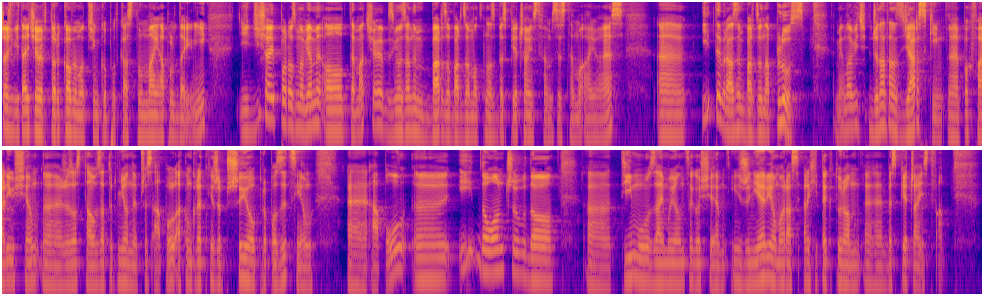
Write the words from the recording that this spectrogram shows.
Cześć, witajcie we wtorkowym odcinku podcastu My Apple Daily. I dzisiaj porozmawiamy o temacie związanym bardzo, bardzo mocno z bezpieczeństwem systemu iOS e, i tym razem bardzo na plus. Mianowicie Jonathan Zdziarski e, pochwalił się, e, że został zatrudniony przez Apple, a konkretnie, że przyjął propozycję Apple i dołączył do teamu zajmującego się inżynierią oraz architekturą bezpieczeństwa.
